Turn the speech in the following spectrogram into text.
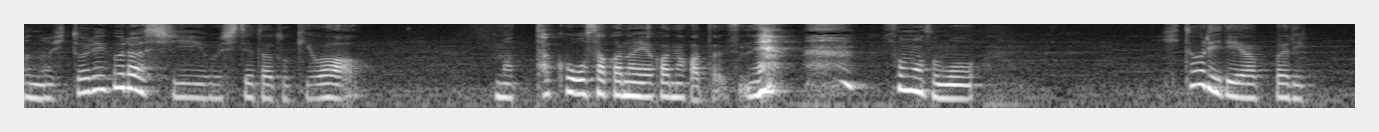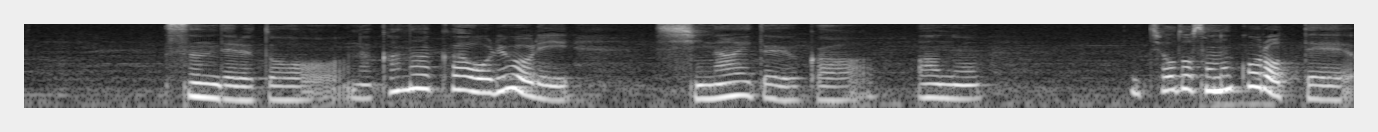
あの一人暮らしをしてた時は全くお魚焼かなかったですね。そもそも一人でやっぱり住んでるとなかなかお料理しないというかあのちょうどその頃って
